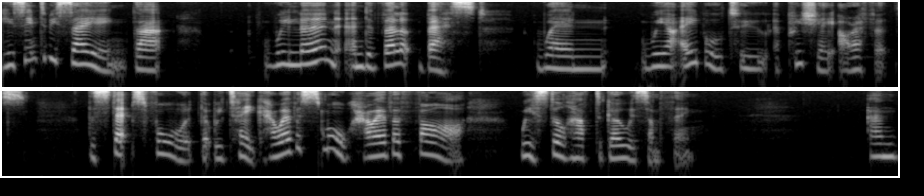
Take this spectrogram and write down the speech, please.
he seemed to be saying that we learn and develop best when we are able to appreciate our efforts, the steps forward that we take, however small, however far, we still have to go with something. And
